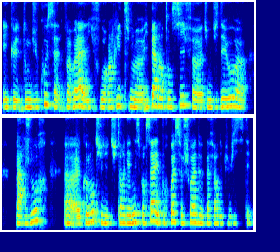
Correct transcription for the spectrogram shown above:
et que donc du coup ça voilà il faut un rythme hyper intensif euh, d'une vidéo euh, par jour euh, comment tu t'organises pour ça et pourquoi ce choix de pas faire de publicité?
